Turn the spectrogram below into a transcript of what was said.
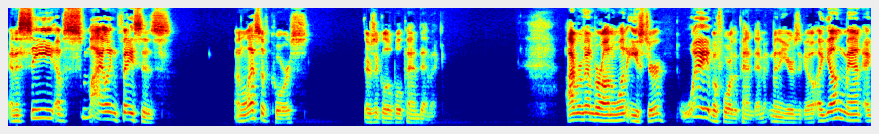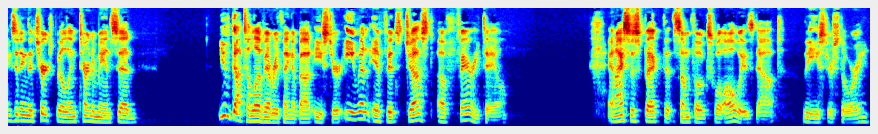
and a sea of smiling faces. Unless, of course, there's a global pandemic. I remember on one Easter, way before the pandemic, many years ago, a young man exiting the church building turned to me and said, You've got to love everything about Easter, even if it's just a fairy tale. And I suspect that some folks will always doubt the Easter story.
